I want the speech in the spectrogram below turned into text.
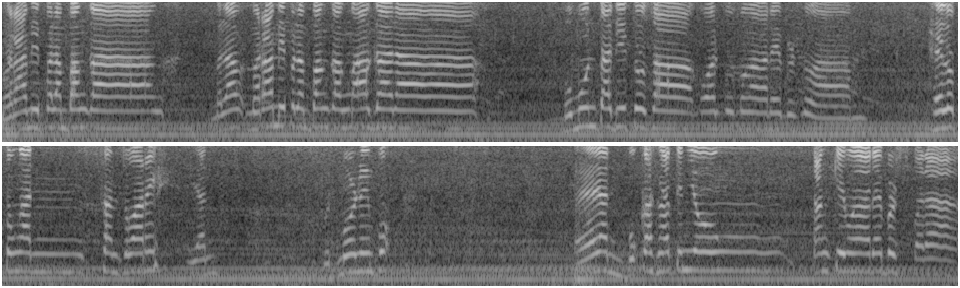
Marami palang bangkang marami palang bangkang maaga na pumunta dito sa kuan po mga drivers no um, Helotungan Sanctuary. Ayan. Good morning po. Ayan, bukas natin yung tangke mga drivers para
